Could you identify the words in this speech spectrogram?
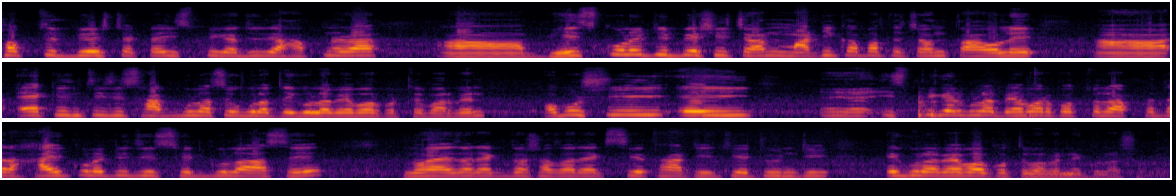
সবচেয়ে বেস্ট একটা স্পিকার যদি আপনারা ভেজ কোয়ালিটি বেশি চান মাটি কাঁপাতে চান তাহলে এক ইঞ্চি যে সাপগুলো আছে ওগুলোতে এগুলো ব্যবহার করতে পারবেন। অবশ্যই এই স্পিকারগুলো ব্যবহার করতে হলে আপনাদের হাই কোয়ালিটি যে সেটগুলো আছে নয় হাজার এক দশ হাজার এক থার্টি টোয়েন্টি এগুলো ব্যবহার করতে পারবেন এগুলো সবাই।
